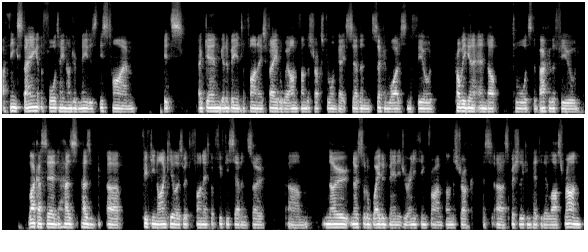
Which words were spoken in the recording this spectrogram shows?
I think staying at the 1400 meters this time, it's again going to be in Tofane's favor where I'm Thunderstruck's drawn gate seven, second widest in the field probably going to end up towards the back of the field. Like I said, has has uh, 59 kilos where Tofane's got 57. So um, no no sort of weight advantage or anything for I'm Thunderstruck, uh, especially compared to their last run.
